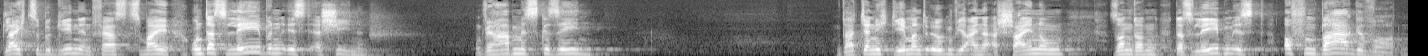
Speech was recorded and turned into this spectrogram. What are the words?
gleich zu Beginn in Vers 2. Und das Leben ist erschienen. Und wir haben es gesehen. Und da hat ja nicht jemand irgendwie eine Erscheinung, sondern das Leben ist offenbar geworden.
